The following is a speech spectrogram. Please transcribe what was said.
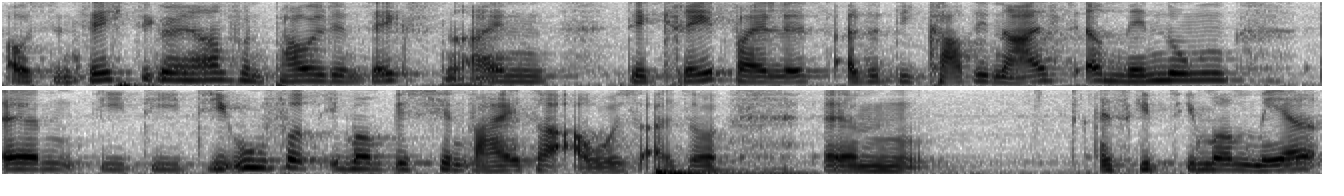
aus den 60er Jahren von Paul VI. ein Dekret, weil es, also die Kardinalsernennung, ähm, die, die, die ufert immer ein bisschen weiter aus. Also ähm, es gibt immer mehr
